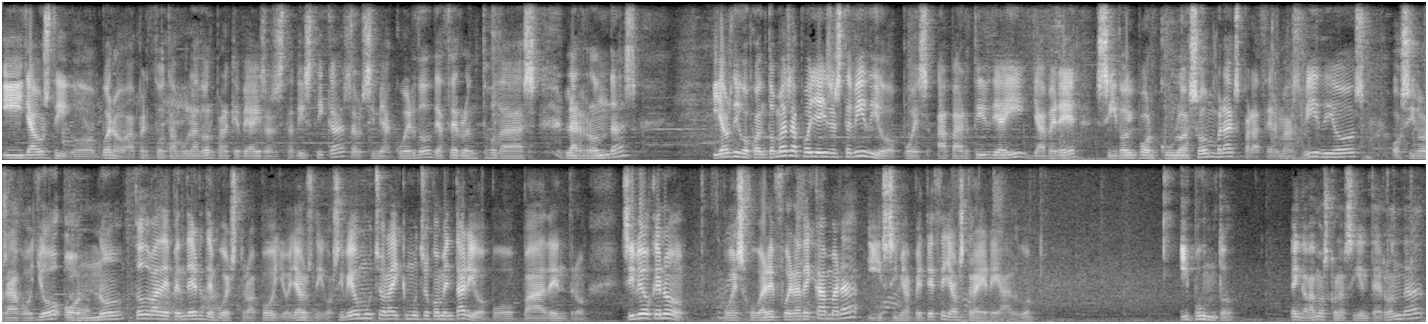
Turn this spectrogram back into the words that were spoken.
y ya os digo, bueno, aprieto tabulador para que veáis las estadísticas, a ver si me acuerdo de hacerlo en todas las rondas. Y ya os digo, cuanto más apoyéis este vídeo, pues a partir de ahí ya veré si doy por culo a Sombrax para hacer más vídeos, o si los hago yo o no. Todo va a depender de vuestro apoyo, ya os digo. Si veo mucho like, mucho comentario, pues para adentro. Si veo que no, pues jugaré fuera de cámara y si me apetece ya os traeré algo. Y punto. Venga, vamos con la siguiente ronda.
